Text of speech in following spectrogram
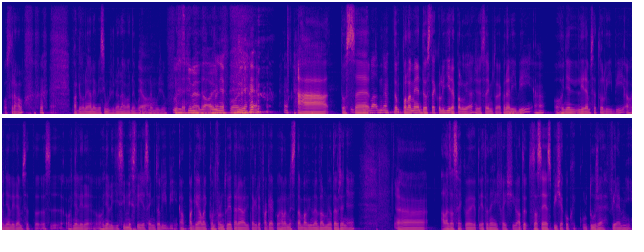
posral. Pardon, já nevím, jestli můžu nadávat nebo jo. nemůžu. To zjistíme, Úplně v pohodě. a to se, to podle mě dost jako lidí repeluje, že se jim to jako nelíbí. Aha. Hodně lidem se to líbí a hodně, lidem se to, hodně, lidé, hodně lidí si myslí, že se jim to líbí. A pak je ale konfrontuje ta realita, kde fakt jako, hele, my se tam bavíme velmi otevřeně. Uh, ale zase jako je, je to nejrychlejší. A to, to zase je spíš jako k kultuře firemní.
